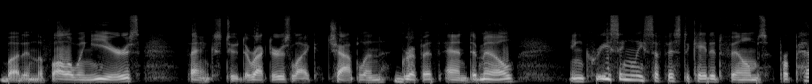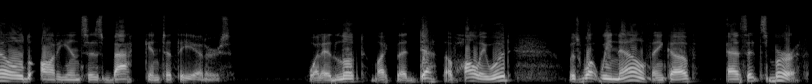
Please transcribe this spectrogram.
But in the following years, thanks to directors like Chaplin, Griffith, and DeMille, increasingly sophisticated films propelled audiences back into theaters. What had looked like the death of Hollywood was what we now think of as its birth.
